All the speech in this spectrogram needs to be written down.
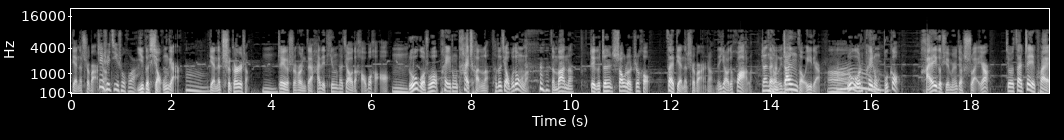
点在翅膀上，这是技术活，一个小红点儿嗯。点在翅根上。嗯。这个时候你再还得听它叫的好不好。嗯。如果说配重太沉了，它都叫不动了，怎么办呢？这个针烧热之后，再点在翅膀上，那药就化了，再粘走一点粘走一点儿。啊如果是配重不够，还有一个学名叫甩药，就是在这块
